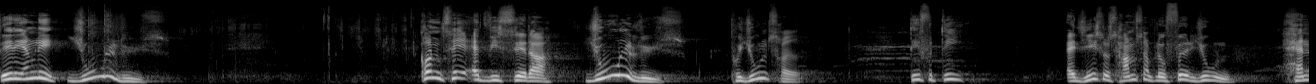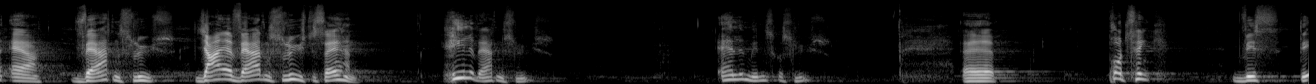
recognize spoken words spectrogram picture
Det er nemlig julelys. Grunden til, at vi sætter julelys på juletræet, det er fordi, at Jesus, ham som blev født i julen, han er verdens lys. Jeg er verdens lys, det sagde han. Hele verdens lys. Alle menneskers lys. Uh, prøv at tænk, hvis det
